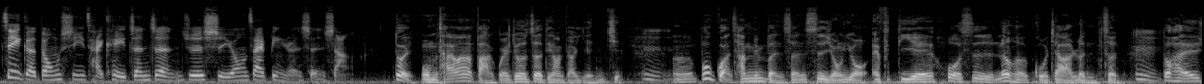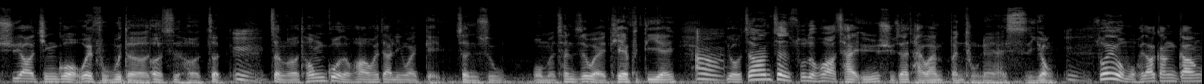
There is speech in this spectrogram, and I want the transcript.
这个东西才可以真正就是使用在病人身上。对我们台湾的法规，就是这个地方比较严谨。嗯嗯、不管产品本身是拥有 FDA 或是任何国家的认证，嗯都还需要经过卫福部的二次核证。嗯整合通过的话，会再另外给予证书，我们称之为 TFDA。嗯有这张证书的话，才允许在台湾本土内来使用。嗯所以，我们回到刚刚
